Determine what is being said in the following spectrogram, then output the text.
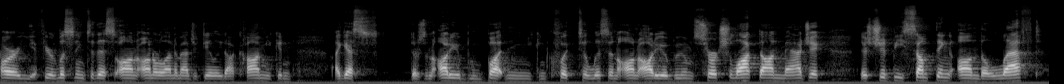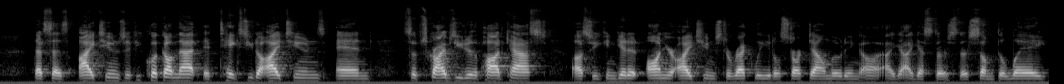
or if you're listening to this on on OrlandoMagicDaily.com, you can I guess there's an Audio Boom button. You can click to listen on Audio Boom. Search Locked On Magic. There should be something on the left that says iTunes. If you click on that, it takes you to iTunes and subscribes you to the podcast uh, so you can get it on your iTunes directly. It'll start downloading. Uh, I, I, guess there's there's some delay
